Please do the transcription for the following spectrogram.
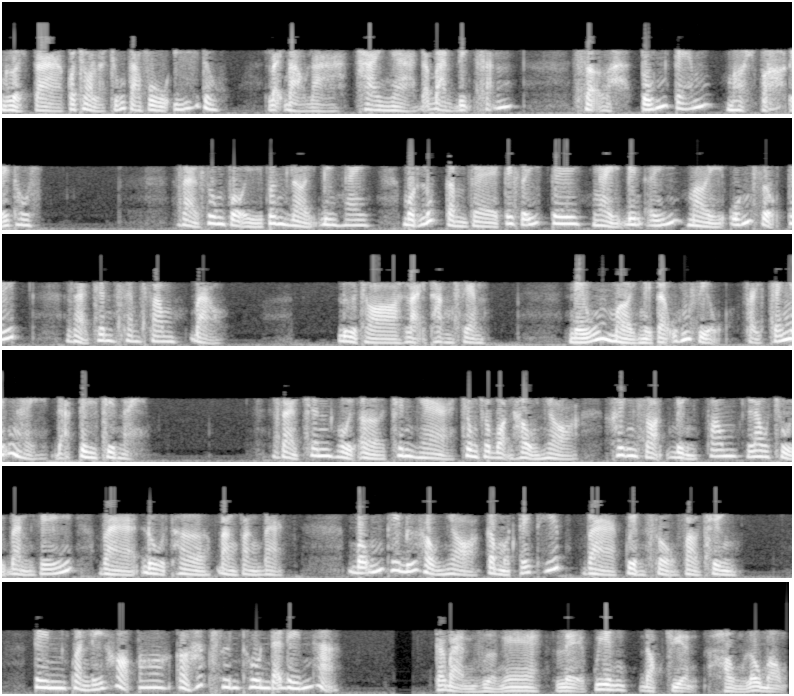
Người ta có cho là chúng ta vô ý đâu, lại bảo là hai nhà đã bàn định sẵn, sợ tốn kém mời vợ đấy thôi. Giả Dung vội vâng lời đi ngay, một lúc cầm về cái giấy kê ngày bên ấy mời uống rượu Tết, giả chân xem xong bảo, đưa cho lại thằng xem, nếu mời người ta uống rượu phải tránh những ngày đã kê trên này. Giả chân ngồi ở trên nhà trông cho bọn hầu nhỏ, khinh dọn bình phong, lau chùi bàn ghế và đồ thờ bằng vàng bạc. Bỗng thấy đứa hầu nhỏ cầm một cái thiếp và quyển sổ vào trình. Tên quản lý họ O ở Hắc Sơn Thôn đã đến hả? Các bạn vừa nghe Lệ Quyên đọc truyện Hồng Lâu Mộng,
